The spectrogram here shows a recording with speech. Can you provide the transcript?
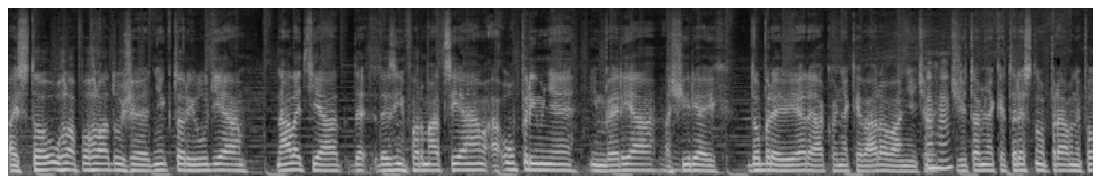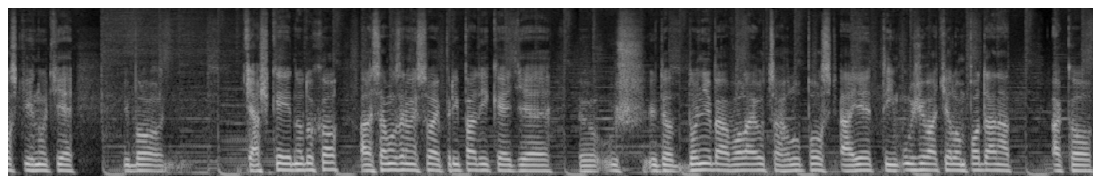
aj z toho uhla pohľadu, že niektorí ľudia naletia de- dezinformáciám a úprimne im veria a šíria ich dobrej viere ako nejaké varovanie. Či, uh-huh. Čiže tam nejaké trestnoprávne postihnutie by bolo ťažké jednoducho, ale samozrejme sú aj prípady, keď je, uh, už je to do neba volajúca hlúposť a je tým užívateľom podaná ako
